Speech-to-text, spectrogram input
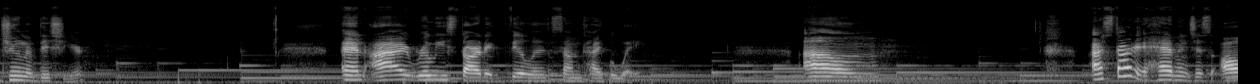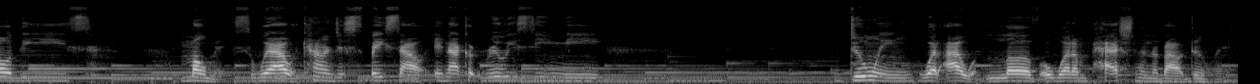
June of this year. And I really started feeling some type of way. Um, I started having just all these moments where I would kind of just space out and I could really see me doing what I would love or what I'm passionate about doing.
